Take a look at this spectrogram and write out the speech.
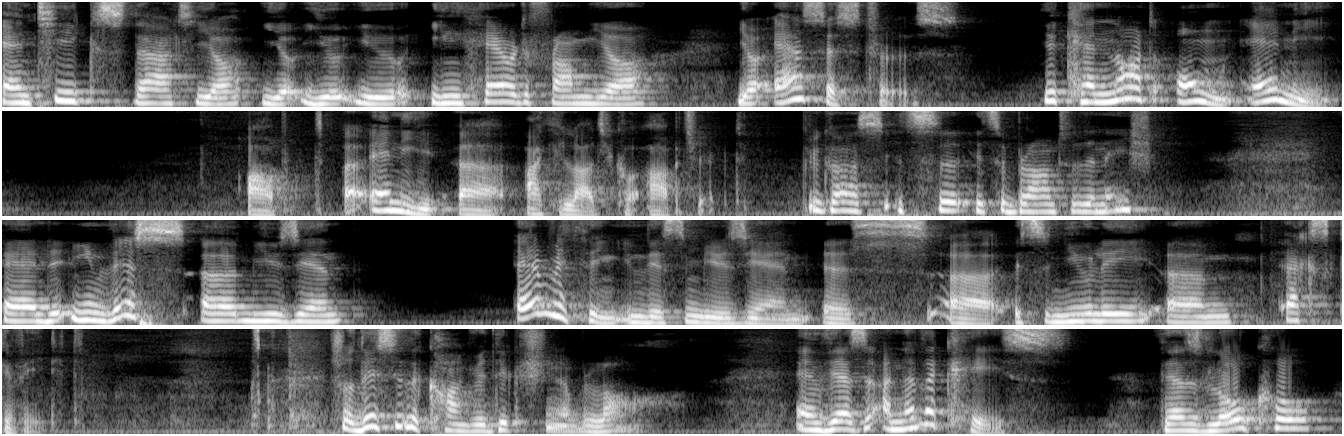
antiques that you, you, you, you inherit from your, your ancestors. You cannot own any, ob uh, any uh, archaeological object because it's, uh, it's a belong to the nation. And in this uh, museum, everything in this museum is uh, it's newly um, excavated. So this is the contradiction of law. And there's another case. There's local,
